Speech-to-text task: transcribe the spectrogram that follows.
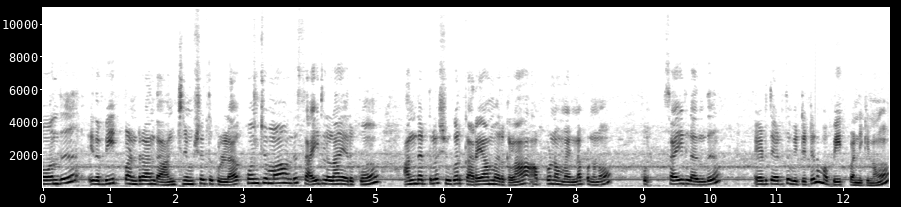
நம்ம வந்து இதை பீட் பண்ணுற அந்த அஞ்சு நிமிஷத்துக்குள்ளே கொஞ்சமாக வந்து சைட்லலாம் இருக்கும். அந்த இடத்துல சுகர் கரையாமல் இருக்கலாம். அப்போ நம்ம என்ன பண்ணணும்? சைடில் இருந்து எடுத்து எடுத்து விட்டுட்டு நம்ம பீட் பண்ணிக்கணும்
